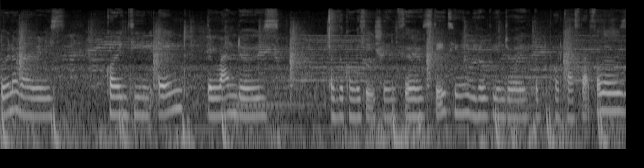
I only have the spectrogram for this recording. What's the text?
coronavirus, quarantine, and the randos of the conversation. So stay tuned. We hope you enjoy the podcast that follows.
